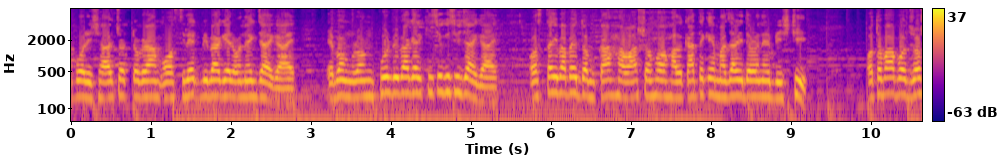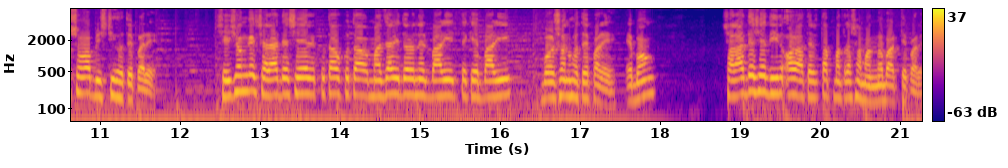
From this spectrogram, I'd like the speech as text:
বরিশাল, চট্টগ্রাম ও সিলেট বিভাগের অনেক জায়গায় এবং রংপুর বিভাগের কিছু কিছু জায়গায় অস্থায়ীভাবে দমকা হাওয়া সহ হালকা থেকে মাঝারি ধরনের বৃষ্টি অথবা বজ্রসহ বৃষ্টি হতে পারে। সেই সঙ্গে সারা দেশের কোথাও কোথাও মাঝারি ধরনের বাড়ি থেকে বাড়ি বর্ষণ হতে পারে এবং সারা দেশে দিন ও রাতের তাপমাত্রা সামান্য বাড়তে পারে।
